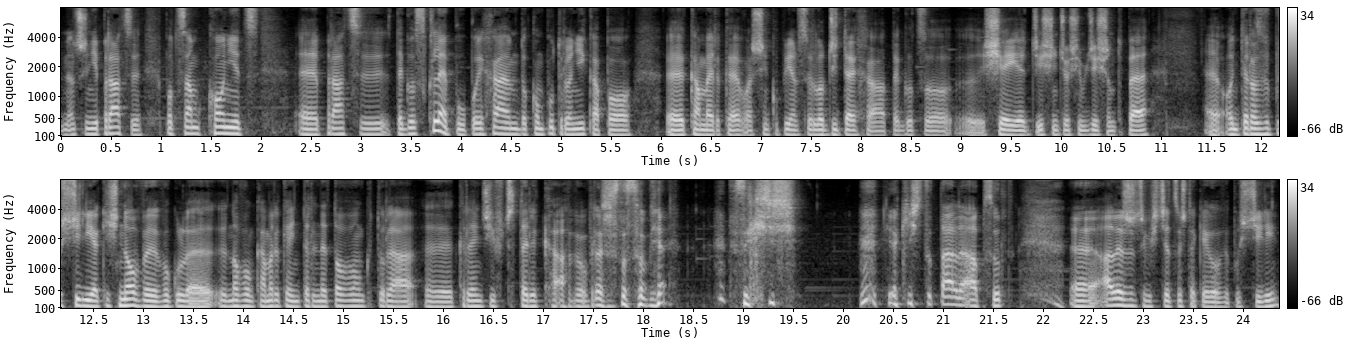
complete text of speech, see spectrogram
znaczy nie pracy, pod sam koniec e, pracy tego sklepu. Pojechałem do komputronika po e, kamerkę, właśnie kupiłem sobie Logitecha, tego co e, sieje 1080p. Oni teraz wypuścili jakiś nowy, w ogóle nową kamerkę internetową, która kręci w 4K. Wyobrażasz to sobie? To jest jakiś, jakiś totalny absurd, ale rzeczywiście coś takiego wypuścili.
